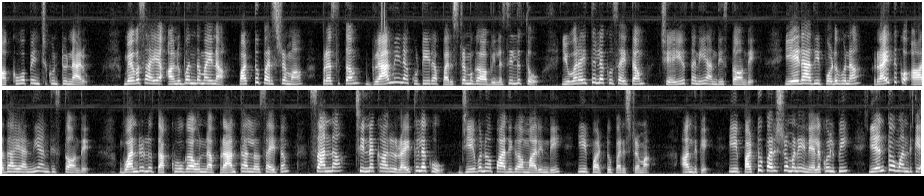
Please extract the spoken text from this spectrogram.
మక్కువ పెంచుకుంటున్నారు. వ్యవసాయ అనుబంధమైన పట్టు పరిశ్రమ ప్రస్తుతం గ్రామీణ కుటీర పరిశ్రమగా విలసిల్లుతూ యువ రైతులకు సైతం చేయూతని అందిస్తోంది. ఏడాది పొడవునా రైతుకు ఆదాయాన్ని అందిస్తోంది. వనరులు తక్కువగా ఉన్న ప్రాంతాల్లో సైతం సన్న చిన్నకారు రైతులకు జీవనోపాధిగా మారింది ఈ పట్టు పరిశ్రమ. అందుకే ఈ పట్టు పరిశ్రమని నెలకొల్పి ఎంతో మందికి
